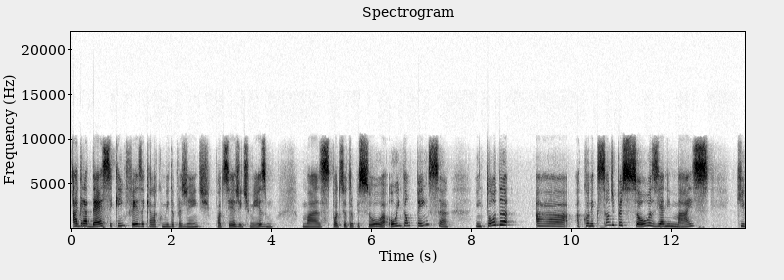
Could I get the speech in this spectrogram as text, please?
agradece quem fez aquela comida para gente. Pode ser a gente mesmo, mas pode ser outra pessoa. Ou então pensa em toda a, a conexão de pessoas e animais que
